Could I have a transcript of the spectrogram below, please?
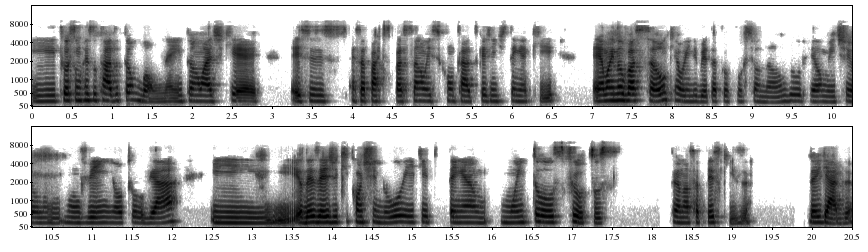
e trouxe um resultado tão bom, né? Então, acho que é esses, essa participação, esse contato que a gente tem aqui é uma inovação que a UNB está proporcionando, realmente eu não, não, vi em outro lugar, e eu desejo que continue e que tenha muitos frutos para nossa pesquisa. Obrigada.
